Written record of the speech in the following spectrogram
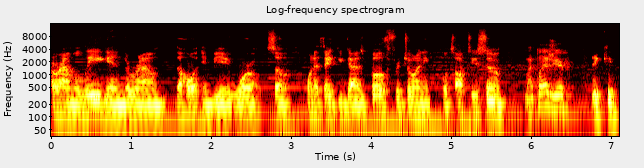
around the league and around the whole NBA world. So I want to thank you guys both for joining. We'll talk to you soon. My pleasure. Thank you.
